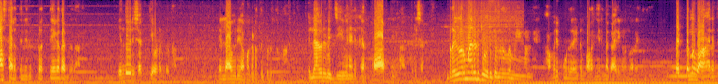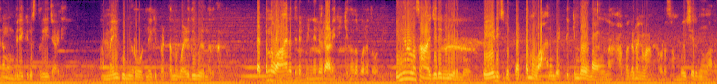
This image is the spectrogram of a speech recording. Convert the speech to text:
ആ സ്ഥലത്തിന് ഒരു പ്രത്യേകത ഉണ്ടെന്നാണ് എന്തോ ഒരു ശക്തി അവിടെ ഉണ്ടെന്നാണ് എല്ലാവരും അപകടത്തിൽപ്പെടുത്തുന്ന എല്ലാവരുടെ ജീവൻ എടുക്കാൻ പ്രാപ്തിയുള്ള ഒരു ശക്തി. ഡ്രൈവർമാരോട് ചോദിക്കുന്ന സമയങ്ങളിൽ അവർ കൂടുതലായിട്ടും പറഞ്ഞിരുന്ന കാര്യങ്ങൾ എന്ന് പറയുന്നത് പെട്ടെന്ന് വാഹനത്തിന് മുമ്പിലേക്ക് ഒരു സ്ത്രീ ചാടി അമ്മയും കുഞ്ഞു റോഡിലേക്ക് പെട്ടെന്ന് വഴുതി വീഴുന്നത് കണ്ടു. പെട്ടെന്ന് വാഹനത്തിന്റെ പിന്നിൽ ഒരാൾ ഇരിക്കുന്നത് പോലെ തോന്നി. ഇങ്ങനെയുള്ള സാഹചര്യങ്ങൾ വരുമ്പോൾ പേടിച്ചിട്ട് പെട്ടെന്ന് വാഹനം വെട്ടിക്കുമ്പോൾ ഉണ്ടാകുന്ന അപകടങ്ങളാണ് അവിടെ സംഭവിച്ചിരുന്നതാണ്.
